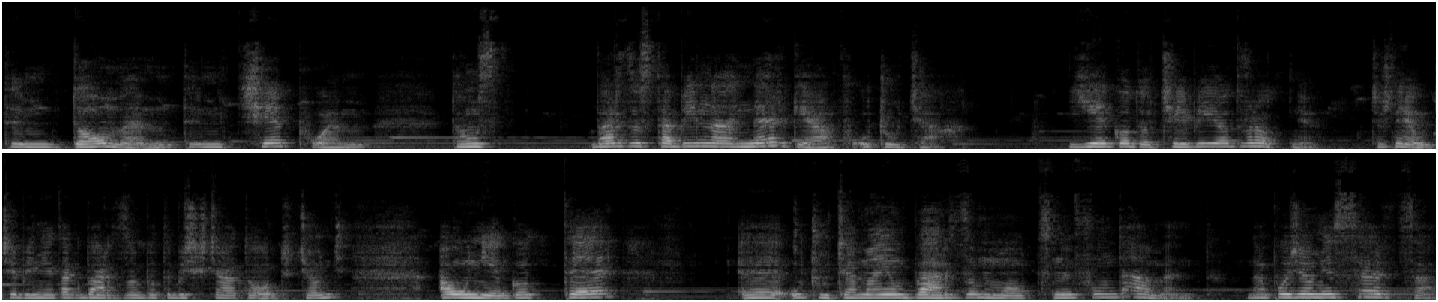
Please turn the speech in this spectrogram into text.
tym domem, tym ciepłem, tą s- bardzo stabilna energia w uczuciach. Jego do ciebie i odwrotnie. Chociaż nie, u ciebie nie tak bardzo, bo ty byś chciała to odciąć, a u niego te e, uczucia mają bardzo mocny fundament. Na poziomie serca,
